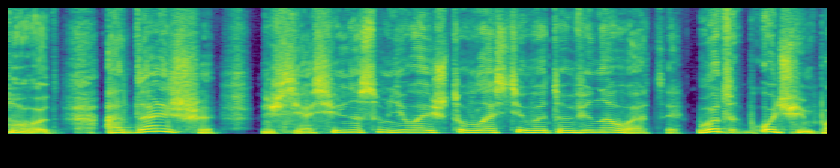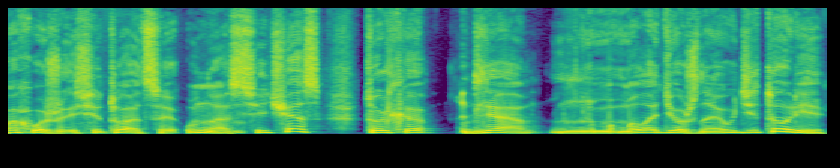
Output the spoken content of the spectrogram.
Вот. А дальше, значит, я сильно сомневаюсь, что власти в этом виноваты. Вот очень похожая ситуация у нас сейчас, только для молодежной аудитории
